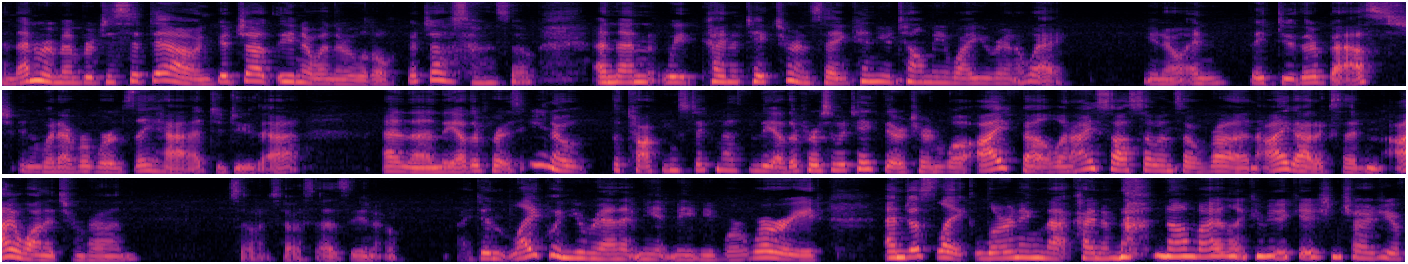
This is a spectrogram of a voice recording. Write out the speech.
and then remembered to sit down. Good job, you know, when they're little. Good job, so and so. And then we'd kind of take turns saying, "Can you tell me why you ran away?" You know, and they do their best in whatever words they had to do that. And then the other person, you know, the talking stick method, the other person would take their turn. Well, I felt when I saw so and so run, I got excited and I wanted to run. So and so says, you know, I didn't like when you ran at me. It made me more worried. And just like learning that kind of nonviolent communication strategy of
